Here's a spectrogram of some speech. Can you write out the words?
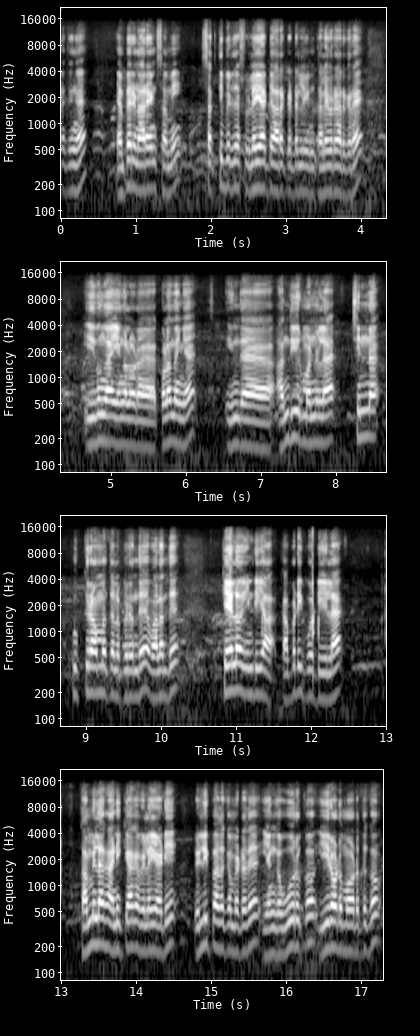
வணக்கங்க. என் பேர் நாராயணசாமி. சக்தி பிரதேஷ் விளையாட்டு அறக்கட்டளையின் தலைவராக இருக்கிறேன். இவங்க எங்களோட குழந்தைங்க. இந்த அந்தியூர் மண்ணில் சின்ன குக்கிராமத்தில் பிறந்து வளர்ந்து கேலோ இந்தியா கபடி போட்டியில் தமிழக அணிக்காக விளையாடி வெள்ளிப்பதக்கம் பெற்றது எங்கள் ஊருக்கும் ஈரோடு மாவட்டத்துக்கும்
